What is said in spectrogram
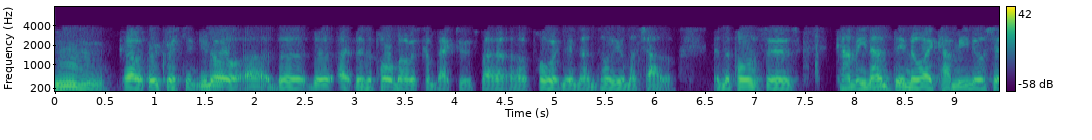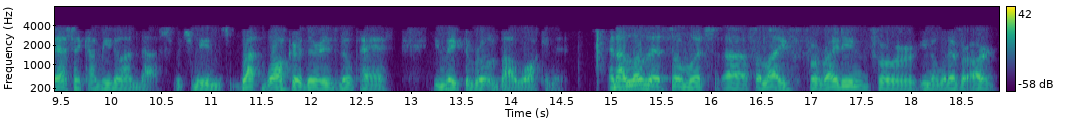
Mm. Oh, great question. You know, uh, the the uh, there's a poem I always come back to. It's by a, a poet named Antonio Machado, and the poem says, "Caminante no hay camino, se hace camino andas," which means walker there is no path, you make the road by walking it. And I love that so much uh, for life, for writing, for you know whatever art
